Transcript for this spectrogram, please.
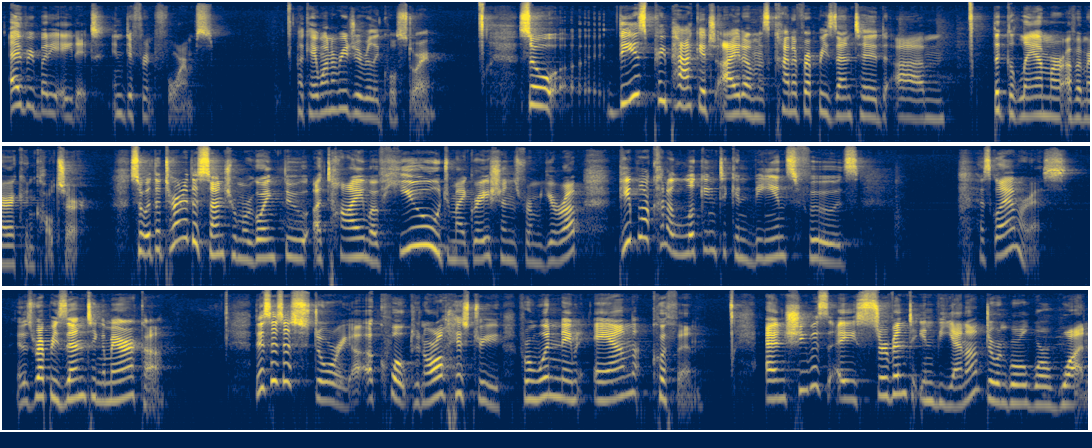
everybody ate it in different forms. Okay, I want to read you a really cool story. So, these prepackaged items kind of represented um, the glamour of American culture. So, at the turn of the century, we're going through a time of huge migrations from Europe, people are kind of looking to convenience foods as glamorous. It is representing America. This is a story, a, a quote, an oral history from a woman named Anne Kuthen. And she was a servant in Vienna during World War I.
